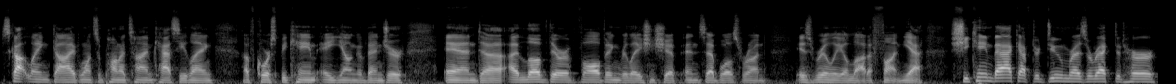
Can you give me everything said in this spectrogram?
Scott Lang died once upon a time. Cassie Lang, of course, became a young Avenger, and uh, I love their evolving relationship. And Zeb Wells' run is really a lot of fun. Yeah, she came back after Doom resurrected her.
